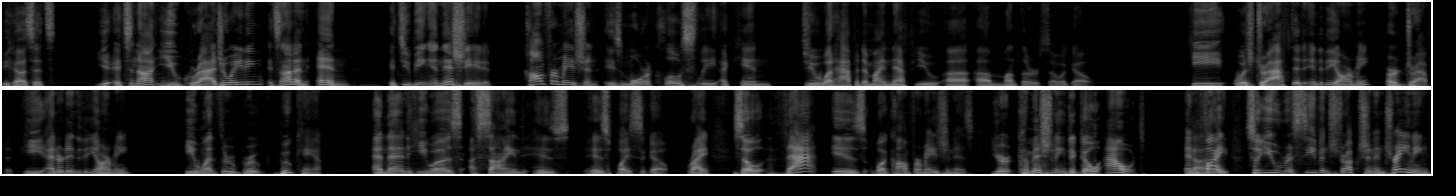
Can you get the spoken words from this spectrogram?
because it's it's not you graduating, it's not an end. It's you being initiated. Confirmation is more closely akin to what happened to my nephew uh, a month or so ago. He was drafted into the army, or drafted. He entered into the army. He went through boot, boot camp, and then he was assigned his his place to go. Right. So that is what confirmation is. You're commissioning to go out and Got it. fight. So you receive instruction and training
